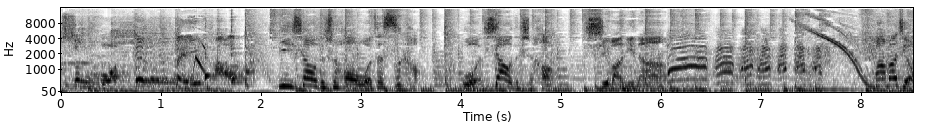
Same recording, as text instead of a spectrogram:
生活真美好。你笑的时候我在思考，我笑的时候希望你能八八九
